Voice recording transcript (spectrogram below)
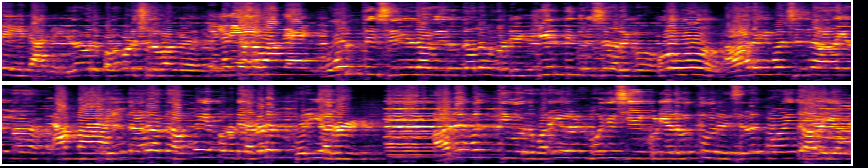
செய்கின்றார்கள். இதான் ஒரு பழமொழி சொல்லுவாங்க. என்ன சொல்லுவாங்க? மூர்த்தி சிறியதாக இருந்தாலும் அதனுடைய கீர்த்தி பெருசா இருக்கும். ஓஹோ ஆலயமோ சின்ன ஆலயம் தான். ஆமா. இருந்தாலும் அந்த அம்மையப்பனுடைய அருடன் பெரிய அருள். அறுபத்தி ஒரு மறையவர்கள் பூஜை செய்யக்கூடிய அளவுக்கு ஒரு சிறப்பு வாய்ந்த ஆலயம்.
